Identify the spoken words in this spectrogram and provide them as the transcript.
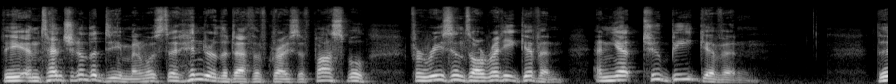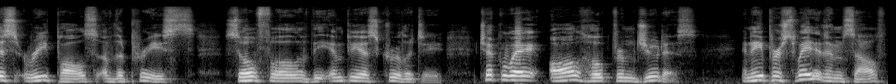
The intention of the demon was to hinder the death of Christ if possible, for reasons already given, and yet to be given. This repulse of the priests so full of the impious cruelty, took away all hope from Judas, and he persuaded himself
